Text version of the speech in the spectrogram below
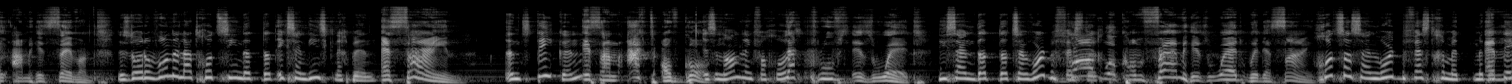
I am his servant. Dus door een wonder laat God zien dat, dat ik zijn dienstknecht ben. A sign Een teken is an act of God is een handeling van God that proves His word. die zijn, dat, dat zijn woord God bevestigt. will confirm His word with a sign. God zal zijn woord bevestigen met, met A een teken.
